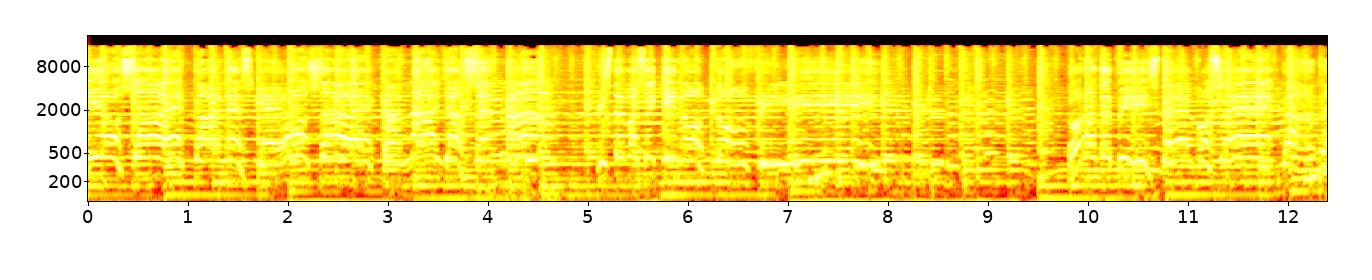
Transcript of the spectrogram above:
όχι όσα έκανες και όσα έκανα για σένα Πίστευα σε εκείνο το φιλί. Τώρα δεν πιστεύω σε κανένα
